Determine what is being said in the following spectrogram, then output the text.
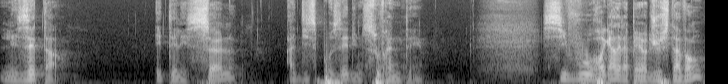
les États étaient les seuls à disposer d'une souveraineté. Si vous regardez la période juste avant,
